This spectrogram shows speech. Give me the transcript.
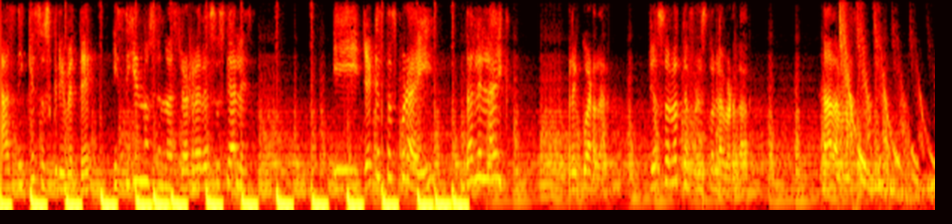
Así que suscríbete y síguenos en nuestras redes sociales. Y ya que estás por ahí, dale like. Recuerda, yo solo te ofrezco la verdad. Nada más.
